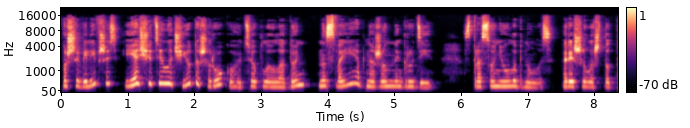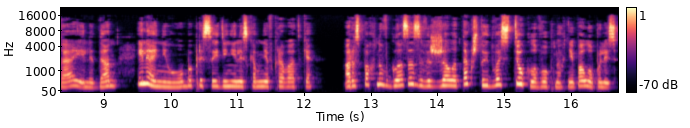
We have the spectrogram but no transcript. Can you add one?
Пошевелившись, я ощутила чью-то широкую, теплую ладонь на своей обнаженной груди. Спросонья улыбнулась, решила, что та или Дан, или они оба присоединились ко мне в кроватке, а распахнув глаза, завизжала так, что едва стекла в окнах не полопались.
